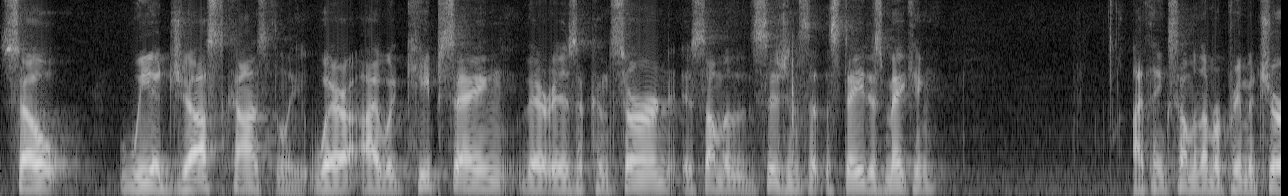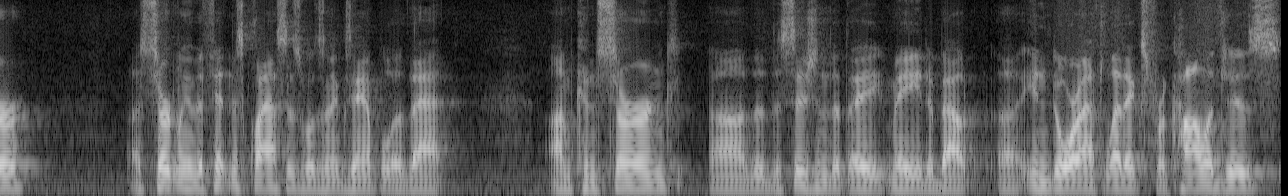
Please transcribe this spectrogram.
So we adjust constantly. Where I would keep saying there is a concern is some of the decisions that the state is making. I think some of them are premature. Uh, certainly, the fitness classes was an example of that. I'm concerned uh, the decision that they made about uh, indoor athletics for colleges.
